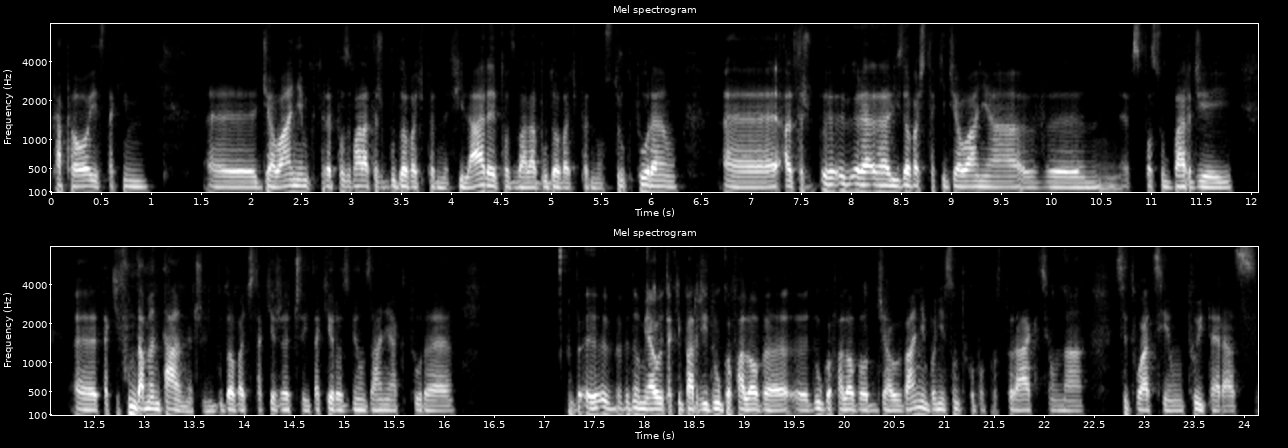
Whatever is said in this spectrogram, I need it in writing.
KPO jest takim E, działaniem, które pozwala też budować pewne filary, pozwala budować pewną strukturę, e, ale też e, realizować takie działania w, w sposób bardziej taki fundamentalny, czyli budować takie rzeczy i takie rozwiązania, które będą miały takie bardziej długofalowe, długofalowe oddziaływanie, bo nie są tylko po prostu reakcją na sytuację tu i teraz,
